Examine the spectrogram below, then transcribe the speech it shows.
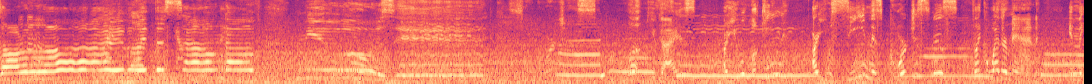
Are alive with the sound of music. So gorgeous. Look, you guys. Are you looking? Are you seeing this gorgeousness? It's like a weatherman. In the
